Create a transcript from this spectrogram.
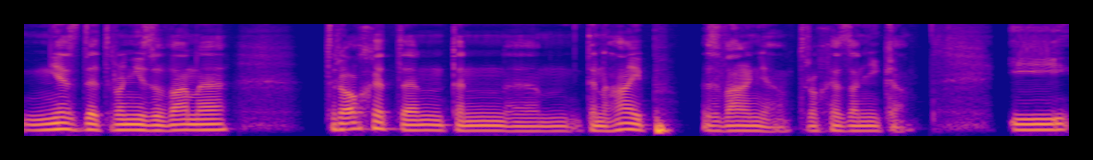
niezdetronizowane, trochę ten, ten, ten hype zwalnia, trochę zanika. I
